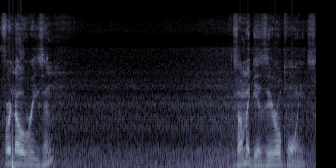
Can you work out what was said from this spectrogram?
for no reason? So I'm going to get zero points.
